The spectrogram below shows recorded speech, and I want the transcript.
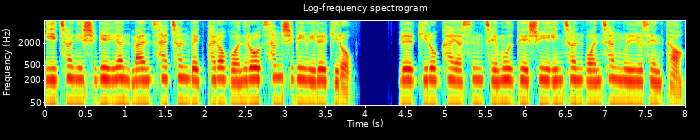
2021년 14,108억 원으로 32위를 기록, 를 기록하였음 재무 대쉬 인천 원창물류센터,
